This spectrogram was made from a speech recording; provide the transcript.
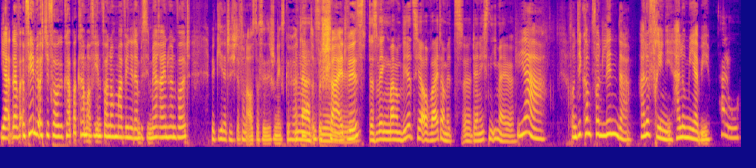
ja, da empfehlen wir euch die Folge Körperkram auf jeden Fall nochmal, wenn ihr da ein bisschen mehr reinhören wollt. Wir gehen natürlich davon aus, dass ihr sie schon längst gehört habt und Natürlich. Bescheid wisst. Deswegen machen wir jetzt hier auch weiter mit äh, der nächsten E-Mail. Ja, und die kommt von Linda. Hallo Vreni, hallo Miyabi. Hallo.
